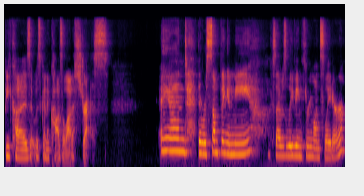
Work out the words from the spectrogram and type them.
because it was going to cause a lot of stress. And there was something in me because I was leaving three months later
